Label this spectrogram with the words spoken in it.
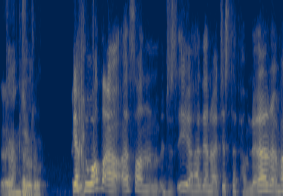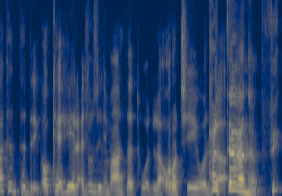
آه كانجرو. يا أخي وضع أصلا الجزئيه هذه أنا جلست أفهم لأن أنا ما كنت أدري okay هي العجوز اللي ماتت ولا أوروتشي ولا حتى أنا في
